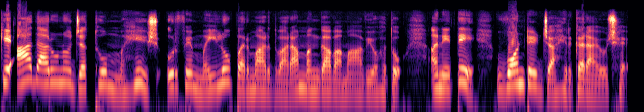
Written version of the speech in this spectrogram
કે આ દારૂનો જથ્થો મહેશ ઉર્ફે મૈલો પરમાર દ્વારા મંગાવવામાં આવ્યો હતો અને તે વોન્ટેડ જાહેર કરાયો છે.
